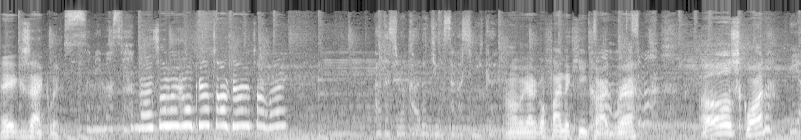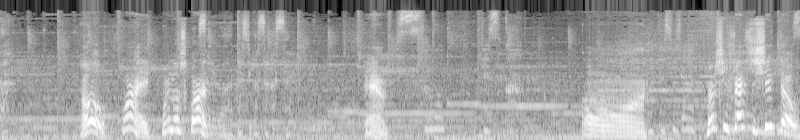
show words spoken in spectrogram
Exactly. That's all right, okay, it's all good, it's all right. Oh, we gotta go find the key card, bruh. Oh, squad? Oh, why? Why no squad? Damn. Aww. Bruh, she fast as shit, though.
